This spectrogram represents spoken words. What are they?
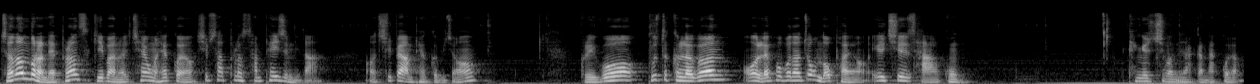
전원부는 reference 기반을 채용을 했고요. 14 플러스 3 phase입니다. 어, 700A급이죠. 그리고 boost clock은 어, 레퍼보다 조금 높아요. 1740 평균 수치보다 약간 낮고요.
